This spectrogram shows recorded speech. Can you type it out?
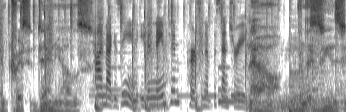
and Chris Daniels. Time magazine even named him Person of the Century. Now, from the CNC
